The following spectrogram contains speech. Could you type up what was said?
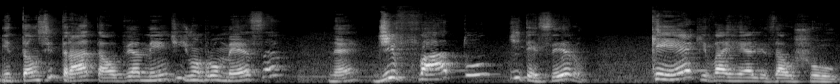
Então se trata, obviamente, de uma promessa né? De fato, de terceiro, quem é que vai realizar o show?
